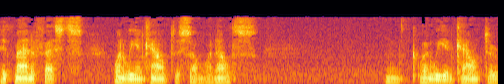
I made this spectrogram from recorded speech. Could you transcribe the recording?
It manifests when we encounter someone else when we encounter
